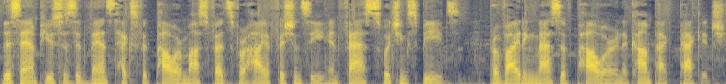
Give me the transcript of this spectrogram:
This amp uses advanced HEXFET power MOSFETs for high efficiency and fast switching speeds, providing massive power in a compact package.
